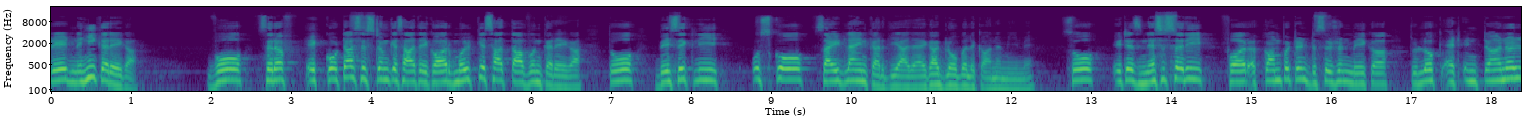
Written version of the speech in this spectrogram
ٹریڈ نہیں کرے گا وہ صرف ایک کوٹا سسٹم کے ساتھ ایک اور ملک کے ساتھ تعاون کرے گا تو بیسکلی اس کو سائڈ لائن کر دیا جائے گا گلوبل اکانومی میں so it is necessary for a competent decision maker to look at internal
